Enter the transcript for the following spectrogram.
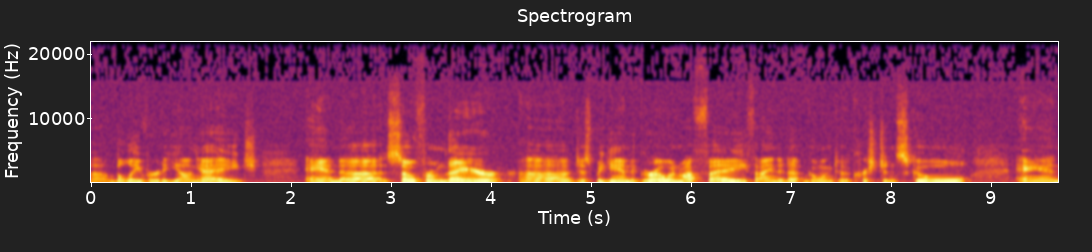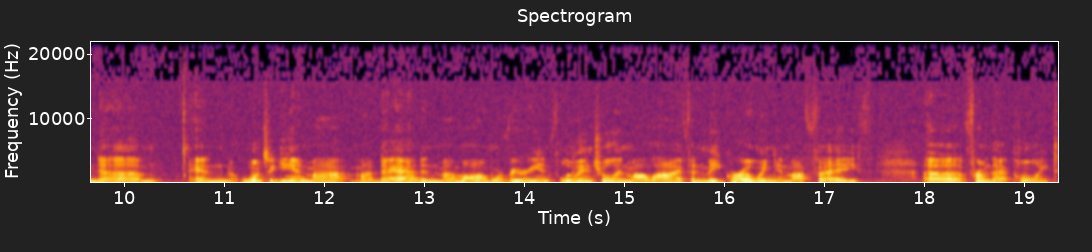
a believer at a young age. And uh, so from there, just began to grow in my faith. I ended up going to a Christian school, and um, and once again, my my dad and my mom were very influential in my life and me growing in my faith from that point.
